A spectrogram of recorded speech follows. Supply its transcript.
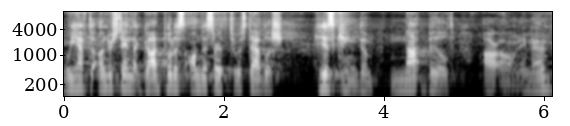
We have to understand that God put us on this earth to establish His kingdom, not build our own. Amen? Amen.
